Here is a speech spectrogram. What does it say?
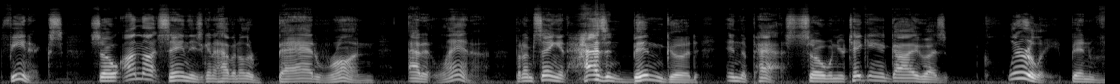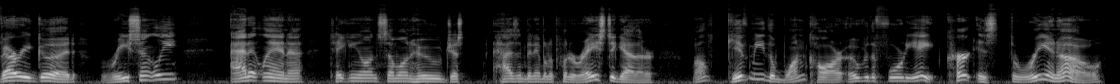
Phoenix. So I'm not saying that he's going to have another bad run at Atlanta, but I'm saying it hasn't been good in the past. So when you're taking a guy who has clearly been very good recently at Atlanta, taking on someone who just hasn't been able to put a race together, well, give me the one car over the 48. Kurt is 3 and 0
